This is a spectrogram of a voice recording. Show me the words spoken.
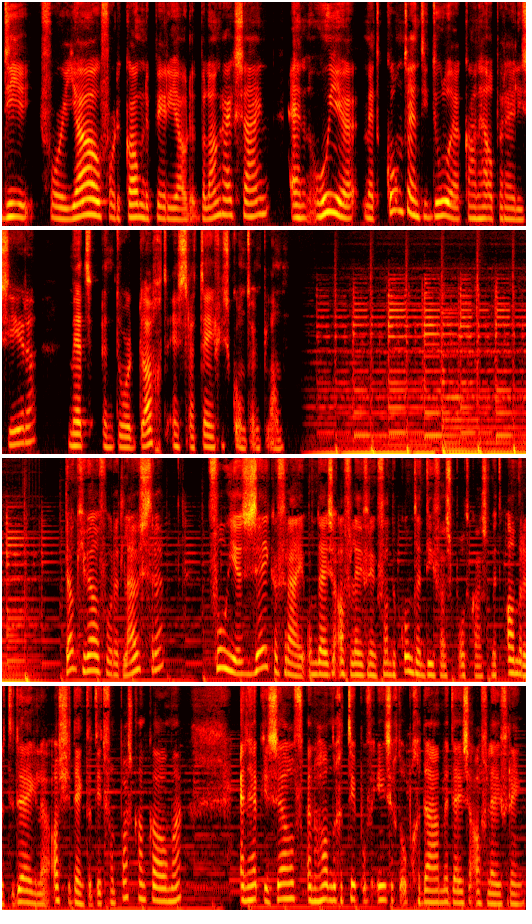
die voor jou voor de komende periode belangrijk zijn. En hoe je met content die doelen kan helpen realiseren met een doordacht en strategisch contentplan. Dankjewel voor het luisteren. Voel je zeker vrij om deze aflevering van de Content Divas podcast met anderen te delen als je denkt dat dit van pas kan komen. En heb je zelf een handige tip of inzicht opgedaan met deze aflevering,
